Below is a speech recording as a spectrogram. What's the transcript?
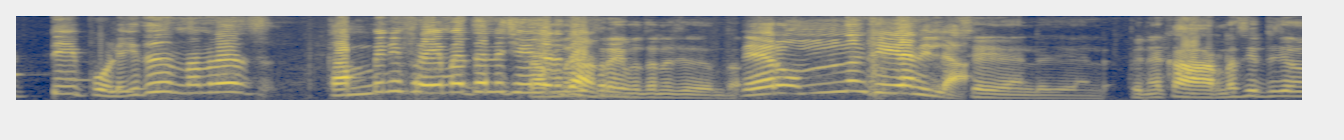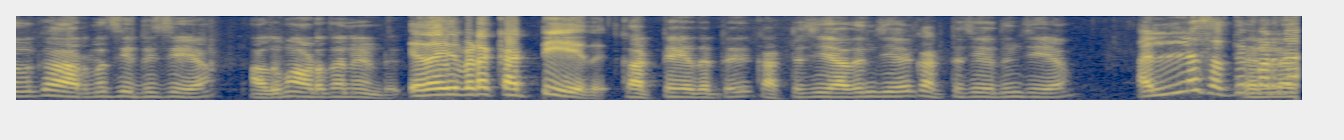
അടിപൊളി. ഇത് നമ്മുടെ കമ്പനി ഫ്രെയിമിൽ തന്നെ ചെയ്തെടുത്താണ് ഫ്രെയിമിൽ തന്നെ ചെയ്യുന്നത് വേറെ ഒന്നും ചെയ്യാനില്ല. ചെയ്യാനില്ല ചെയ്യാനില്ല. പിന്നെ കാറിന്റെ സീറ്റ് ചെയ്യുന്നത് കാറിന്റെ സീറ്റ് ചെയ്യാം. അതും അവിടെ തന്നെ ഉണ്ട്. അതായത് ഇവിടെ കട്ട് ചെയ്ത്. കട്ട് ചെയ്തിട്ട് കട്ട് ചെയ്യാതെയും ചെയ്യാം കട്ട് ചെയ്തും ചെയ്യാം. എല്ലാം സത്യം പറഞ്ഞ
